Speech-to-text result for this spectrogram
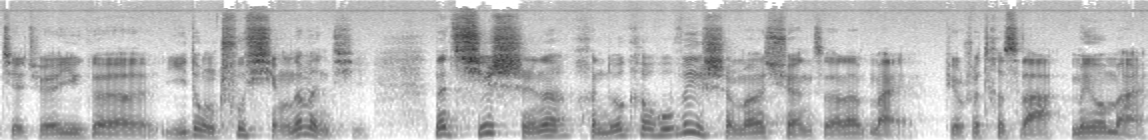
解决一个移动出行的问题。那其实呢，很多客户为什么选择了买，比如说特斯拉，没有买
